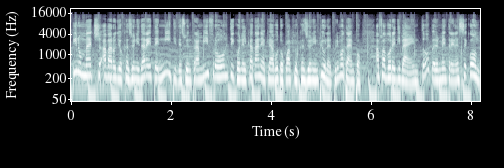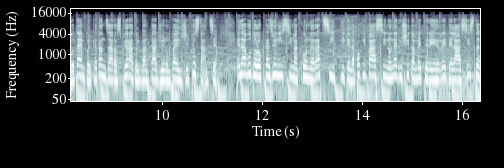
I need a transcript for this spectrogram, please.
in un match avaro di occasioni da rete nitide su entrambi i fronti, con il Catania che ha avuto qualche occasione in più nel primo tempo a favore di vento, mentre nel secondo tempo il Catanzaro ha sfiorato il vantaggio in un paio di circostanze ed ha avuto l'occasionissima con Razzitti che da pochi passi non è riuscito a mettere in rete l'assist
